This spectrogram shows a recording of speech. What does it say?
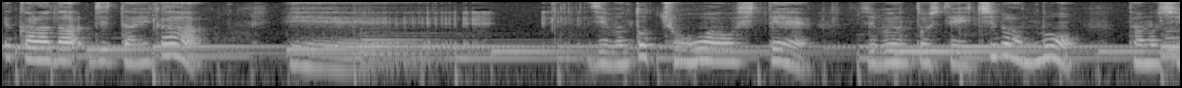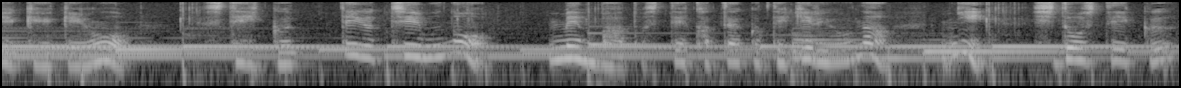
とで体自体が、えー、自分と調和をして自分として一番の楽しい経験をしていくっていうチームのメンバーとして活躍できるようなに指導していく、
